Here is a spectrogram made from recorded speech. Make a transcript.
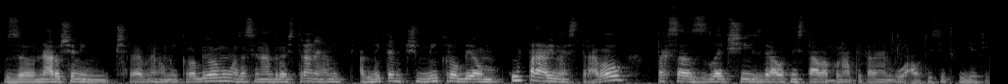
s narušením črevného mikrobiomu a zase na druhej strane, ak my- ten mikrobióm upravíme stravou, tak sa zlepší zdravotný stav, ako napríklad u autistických detí.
